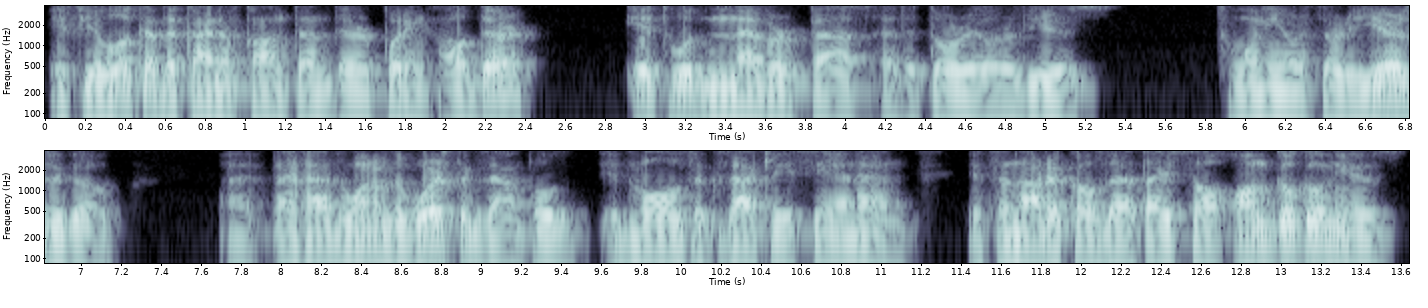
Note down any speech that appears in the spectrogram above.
If you look at the kind of content they're putting out there, it would never pass editorial reviews 20 or 30 years ago. I've had one of the worst examples it involves exactly CNN. It's an article that I saw on Google News.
